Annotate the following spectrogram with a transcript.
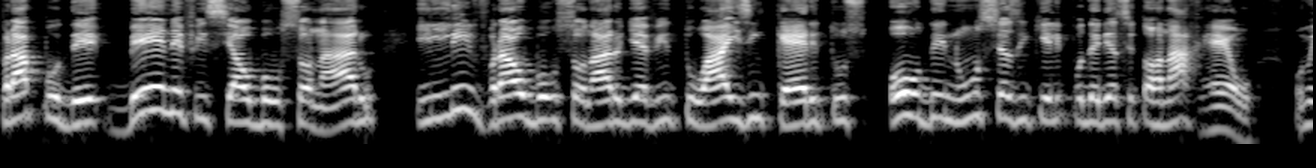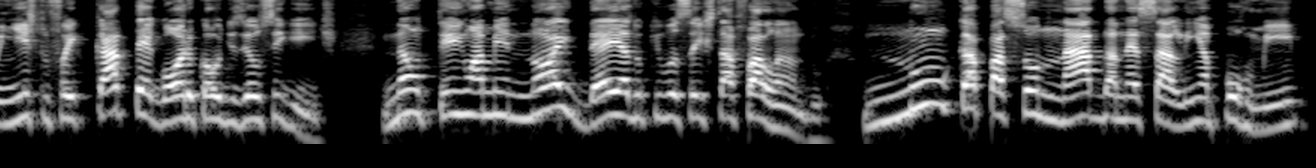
para poder beneficiar o Bolsonaro e livrar o Bolsonaro de eventuais inquéritos ou denúncias em que ele poderia se tornar réu. O ministro foi categórico ao dizer o seguinte: não tenho a menor ideia do que você está falando. Nunca passou nada nessa linha por mim,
